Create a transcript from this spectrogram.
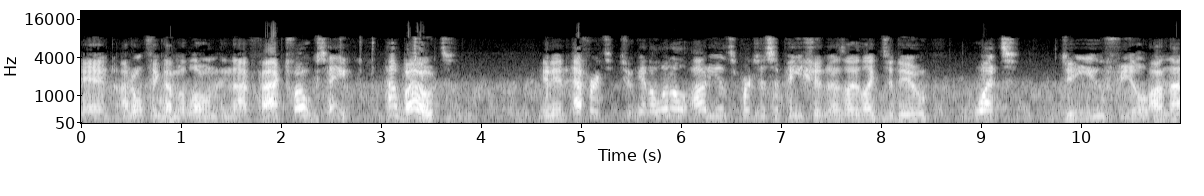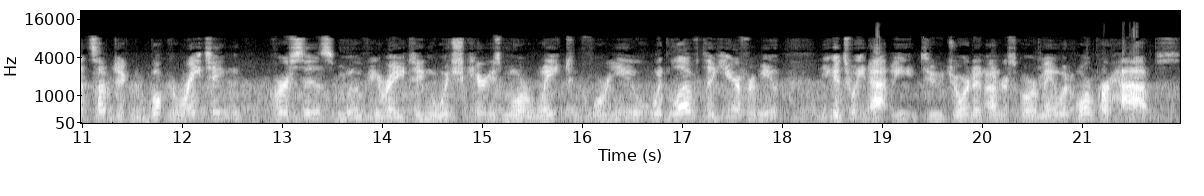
And I don't think I'm alone in that fact. Folks, hey, how about in an effort to get a little audience participation, as I like to do, what do you feel on that subject? Book rating versus movie rating, which carries more weight for you? Would love to hear from you. You can tweet at me to Jordan underscore Maywood, or perhaps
